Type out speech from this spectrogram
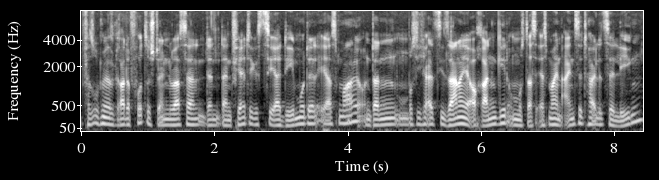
Versuche mir das gerade vorzustellen. Du hast ja dein, dein fertiges CAD-Modell erstmal und dann muss ich als Designer ja auch rangehen und muss das erstmal in Einzelteile zerlegen.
